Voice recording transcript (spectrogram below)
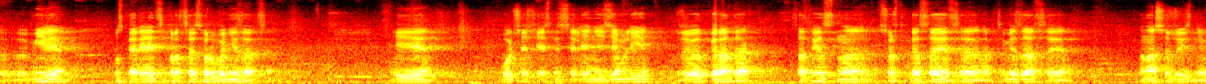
в мире ускоряется процесс урбанизации. И большая часть населения Земли живет в городах. Соответственно, все, что касается оптимизации нашей жизни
